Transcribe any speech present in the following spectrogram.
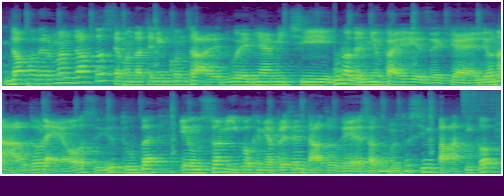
Dopo aver mangiato siamo andati ad incontrare due miei amici Uno del mio paese che è Leonardo Leo su YouTube E un suo amico che mi ha presentato che è stato molto simpatico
